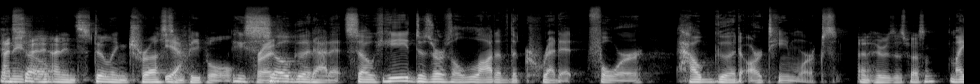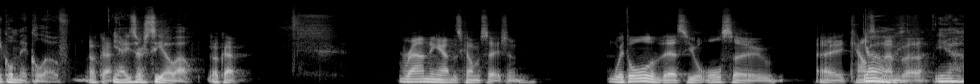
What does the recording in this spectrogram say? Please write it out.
And, so- and instilling trust in people. He's right? so good at it. So he deserves a lot of the credit for how good our team works. And who is this person? Michael Mikolov. Okay. Yeah, he's our COO. Okay. Rounding out this conversation, with all of this, you're also a council Oh, member. Yeah.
